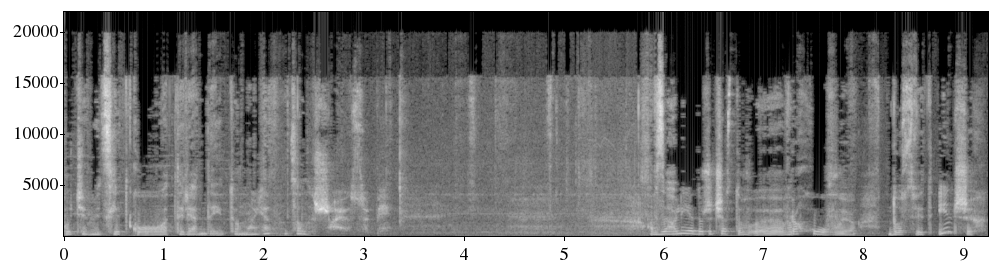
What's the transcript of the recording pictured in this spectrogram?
Потім відслідковувати ряди, тому я залишаю собі. А взагалі я дуже часто е, враховую досвід інших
